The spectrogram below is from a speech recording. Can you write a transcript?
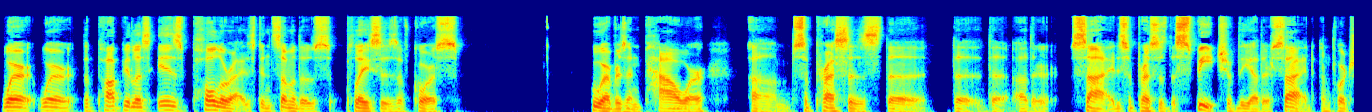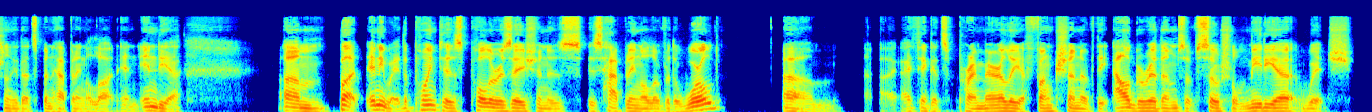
where where the populace is polarized in some of those places, of course, whoever's in power um, suppresses the the the other side, suppresses the speech of the other side. Unfortunately, that's been happening a lot in India. Um, but anyway, the point is polarization is is happening all over the world. Um, I, I think it's primarily a function of the algorithms of social media, which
